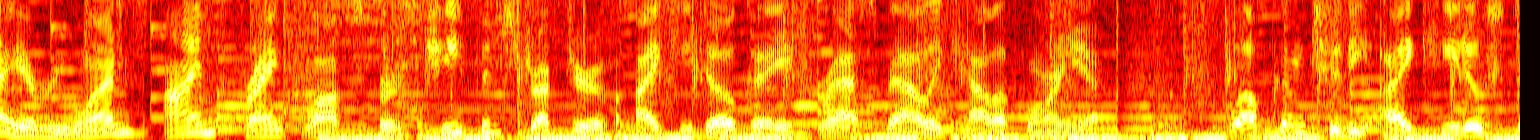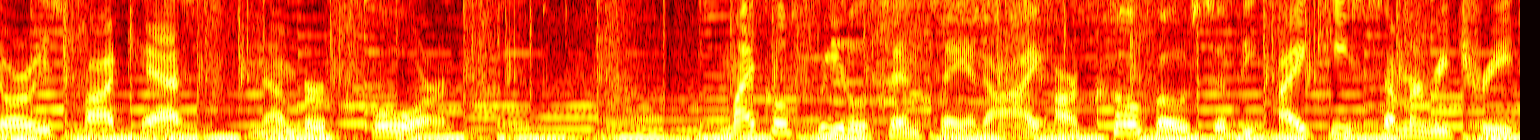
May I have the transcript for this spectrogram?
Hi, everyone. I'm Frank Bloxberg, Chief Instructor of Aikidoka in Grass Valley, California. Welcome to the Aikido Stories Podcast number four. Michael Friedel Sensei and I are co hosts of the Aiki Summer Retreat,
